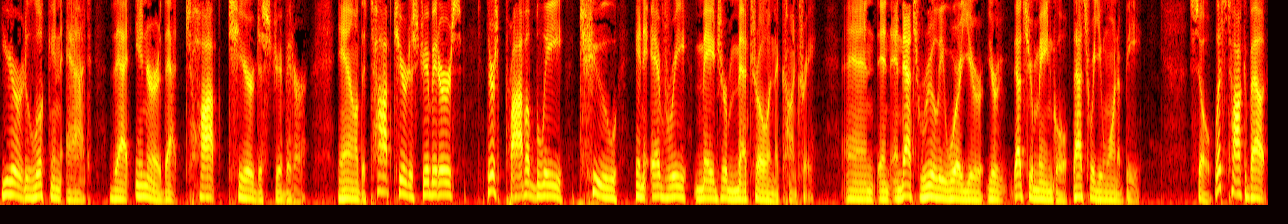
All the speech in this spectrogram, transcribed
you're looking at that inner, that top tier distributor. Now, the top tier distributors, there's probably two in every major metro in the country. And, and, and that's really where you're, you're, that's your main goal. That's where you want to be. So let's talk about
